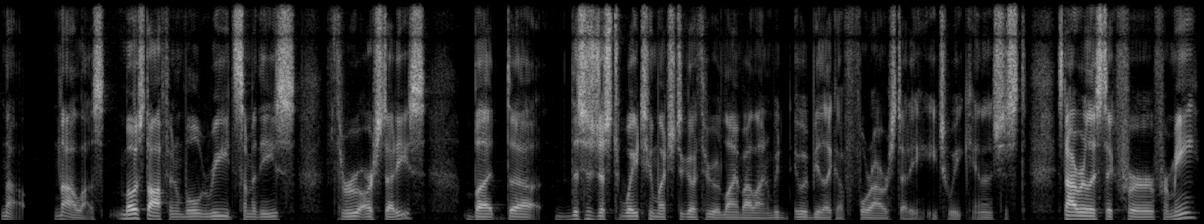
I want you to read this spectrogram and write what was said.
not, not a lot. Most often we'll read some of these through our studies but uh, this is just way too much to go through line by line. We'd, it would be like a four-hour study each week, and it's just it's not realistic for for me,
